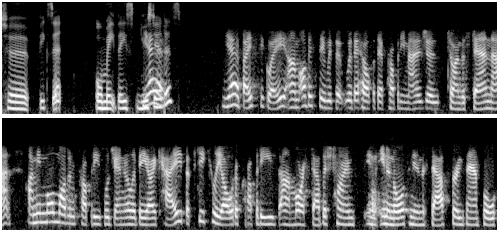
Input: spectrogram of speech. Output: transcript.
to fix it or meet these new Yeah. standards? Yeah, basically. Um, obviously, with the, with the help of their property managers to understand that. I mean, more modern properties will generally be okay, but particularly older properties, um, more established homes in, in the north and in the south, for example,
